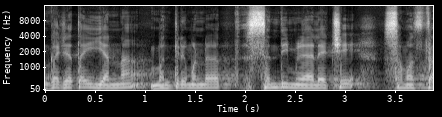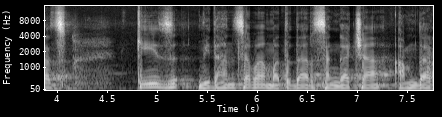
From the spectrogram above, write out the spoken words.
पंकजाताई यांना मंत्रिमंडळात संधी मिळाल्याचे समजताच केज विधानसभा मतदारसंघाच्या आमदार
